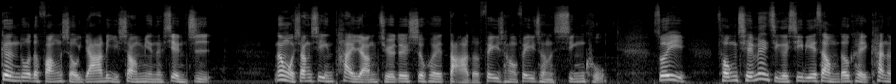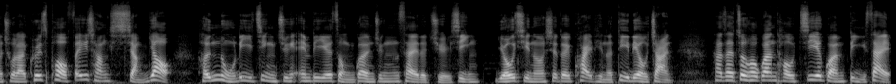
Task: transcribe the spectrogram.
更多的防守压力上面的限制，那我相信太阳绝对是会打得非常非常的辛苦。所以。从前面几个系列赛，我们都可以看得出来，Chris Paul 非常想要、很努力进军 NBA 总冠军赛的决心。尤其呢，是对快艇的第六战，他在最后关头接管比赛，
